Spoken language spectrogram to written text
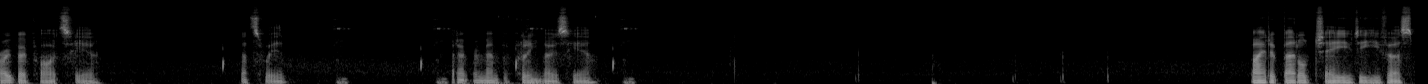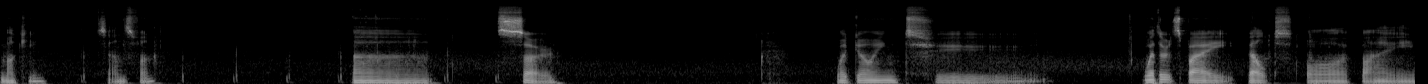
roboports here? That's weird. I don't remember putting those here. Spider Battle JD vs Monkey. Sounds fun. Uh, so, we're going to... Whether it's by belt or by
